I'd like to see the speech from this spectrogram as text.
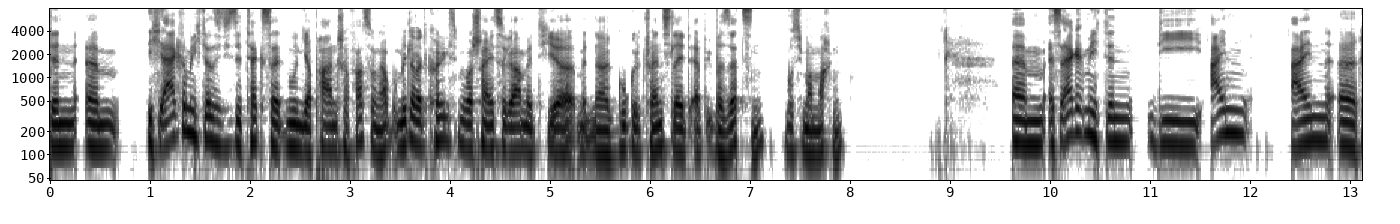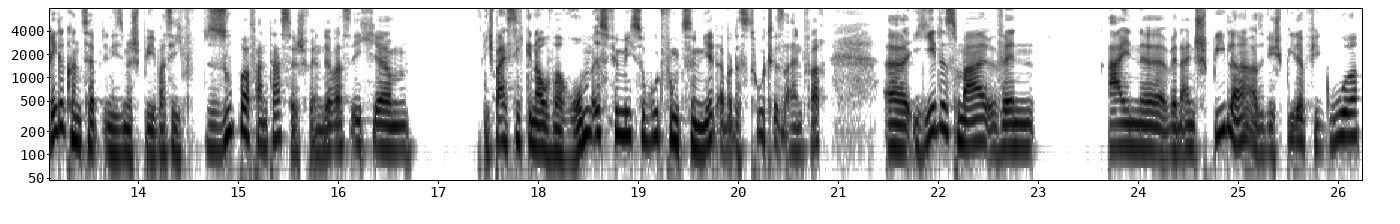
Denn ähm, ich ärgere mich, dass ich diese Texte halt nur in japanischer Fassung habe. Und mittlerweile könnte ich es mir wahrscheinlich sogar mit hier mit einer Google Translate App übersetzen. Muss ich mal machen. Ähm, es ärgert mich, denn die ein ein äh, Regelkonzept in diesem Spiel, was ich super fantastisch finde, was ich ähm, ich weiß nicht genau, warum es für mich so gut funktioniert, aber das tut es einfach. Äh, jedes Mal, wenn eine, wenn ein Spieler, also die Spielerfigur,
